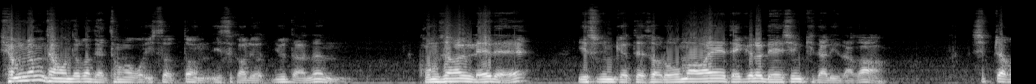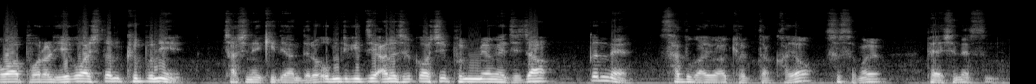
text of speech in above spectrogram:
혁명당원들과 내통하고 있었던 이스가리ot 유다는 공생활 내내 예수님 곁에서 로마와의 대결을 내신 기다리다가 십자가와 부활을 예고하시던 그분이 자신의 기대한 대로 움직이지 않으실 것이 분명해지자 끝내 사두가이와 결탁하여 스승을 배신했습니다.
